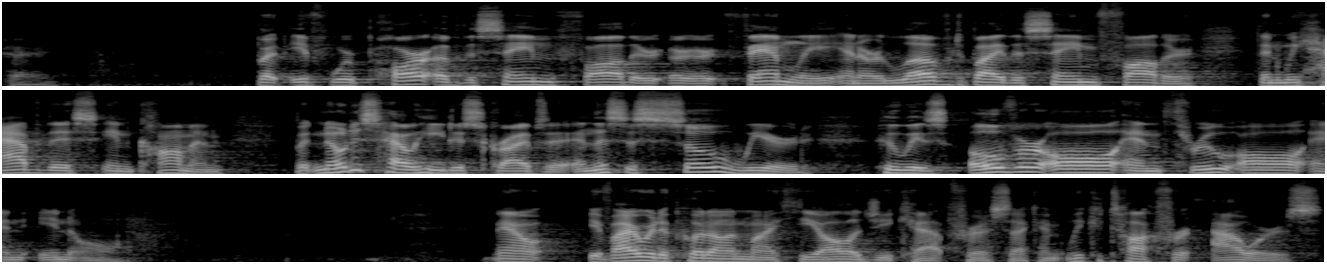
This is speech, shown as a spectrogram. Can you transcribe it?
Okay? But if we're part of the same father or family and are loved by the same father, then we have this in common. But notice how he describes it, and this is so weird who is over all and through all and in all. Now, if I were to put on my theology cap for a second, we could talk for hours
